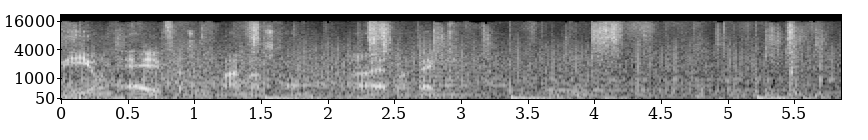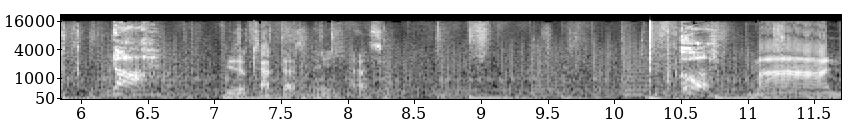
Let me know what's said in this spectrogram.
B und L. Versuch ich mal andersrum. Ah, erstmal weg. Ah! Wieso klappt das nicht? Achso. Oh! Mann!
